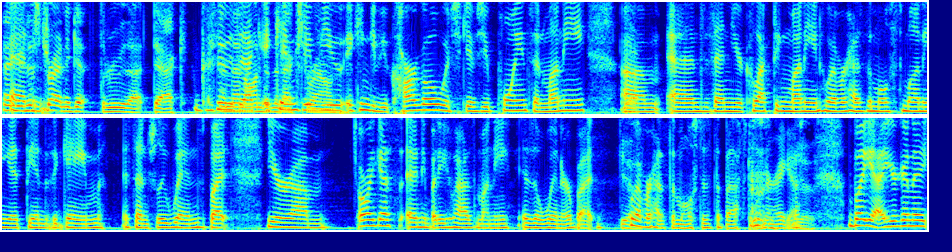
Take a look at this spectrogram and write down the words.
and, you're just trying to get through that deck. through and the then deck on to it the can give round. you it can give you cargo which gives you points and money um, and then you're collecting money and whoever has the most money at the end of the game essentially wins but you're um or I guess anybody who has money is a winner, but whoever has the most is the best winner, I guess. Yes. But yeah, you're gonna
